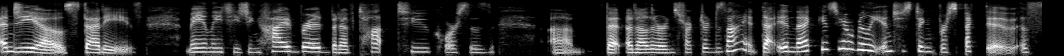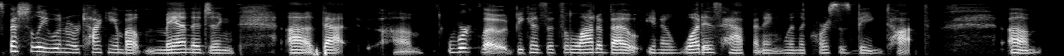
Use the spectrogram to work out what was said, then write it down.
NGO Studies, mainly teaching hybrid, but I've taught two courses um, that another instructor designed. That, and that gives you a really interesting perspective, especially when we're talking about managing uh, that um, workload because it's a lot about, you know, what is happening when the course is being taught. Um,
